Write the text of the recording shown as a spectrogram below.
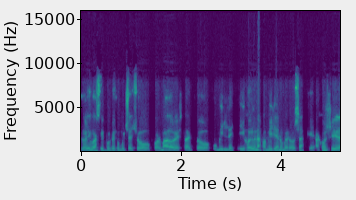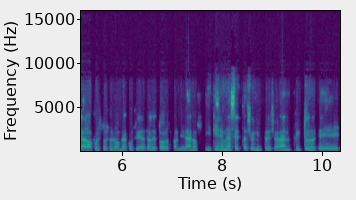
lo digo así porque es un muchacho formado de extracto humilde, hijo de una familia numerosa, que ha considerado ha puesto su nombre a consideración de todos los palmiranos y tiene una aceptación impresionante. Víctor eh,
